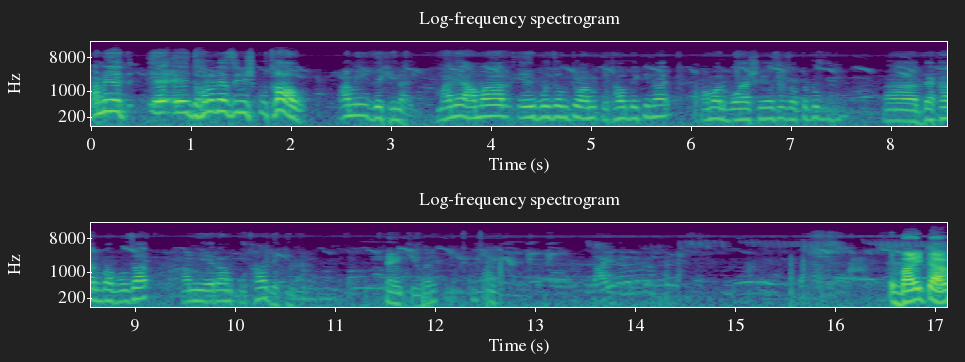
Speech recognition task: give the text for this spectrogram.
আমি এই ধরনের জিনিস কোথাও আমি দেখি নাই। মানে আমার এই পর্যন্ত আমি কোথাও দেখি নাই। আমার বয়স হয়েছে যতটুকু দেখার বা বোঝার আমি এরম কোথাও দেখি নাই। থ্যাংক ইউ ভাই। বাড়িটা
